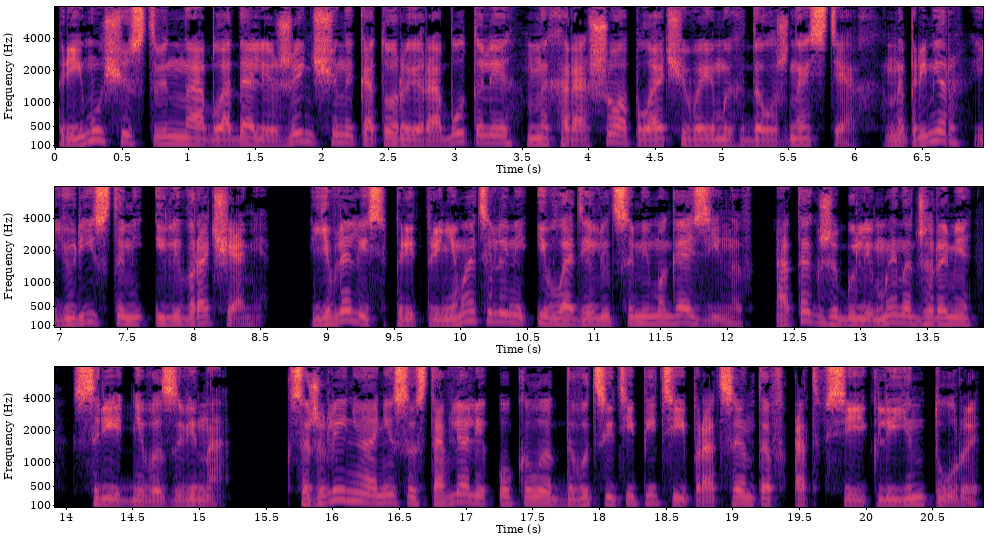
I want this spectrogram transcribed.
преимущественно обладали женщины, которые работали на хорошо оплачиваемых должностях, например, юристами или врачами являлись предпринимателями и владелицами магазинов, а также были менеджерами среднего звена. К сожалению, они составляли около 25% от всей клиентуры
